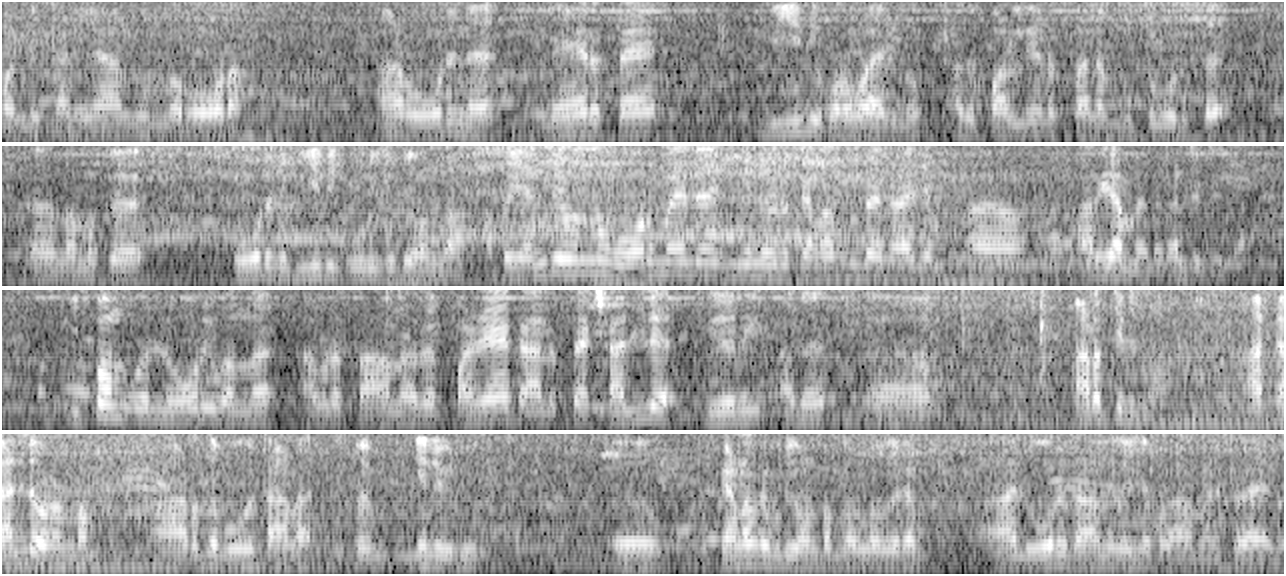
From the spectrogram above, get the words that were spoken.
പള്ളി റോഡാണ്. ആ റോഡിന് നേരത്തെ വീതി കുറവായിരുന്നു. അത് പള്ളിയുടെ സ്ഥലം വിട്ടുകൊടുത്ത് നമുക്ക് റോഡിന് വീതി കൂടിക്കൂട്ടി വന്നതാണ് അപ്പോൾ എന്റെ ഒന്നും ഓർമ്മയിൽ ഇങ്ങനെ ഒരു കിണറിന്റെ കാര്യം അറിയാൻ മേല കണ്ടിട്ടില്ല. ഇപ്പം ഒരു ലോറി വന്ന് അവിടെ താന്നത് പഴയ കാലത്തെ കല്ല് കീറി അത് അടച്ചിരുന്ന ആ കല്ലൊരെണ്ണം അടന്നു പോയിട്ടാണ് ഇപ്പം ഇങ്ങനെയൊരു കിണർ ഇവിടെ ഉണ്ടെന്നുള്ള വിവരം ആ ലോറി താന്നു കഴിഞ്ഞപ്പോഴാണ് മനസ്സിലായത്.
